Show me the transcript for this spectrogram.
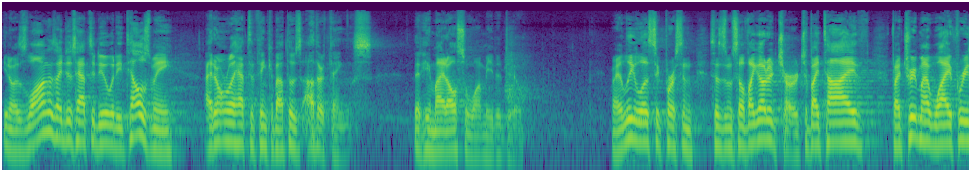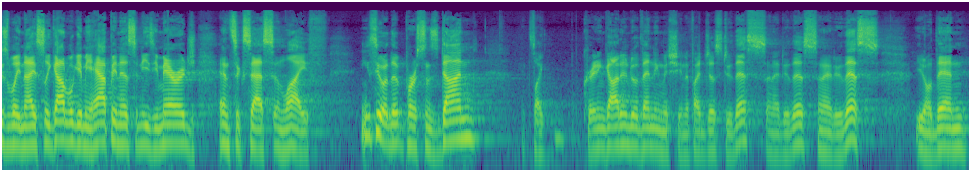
you know, as long as I just have to do what he tells me, I don't really have to think about those other things that he might also want me to do. Right? A legalistic person says to himself, I go to church, if I tithe, if I treat my wife reasonably nicely, God will give me happiness and easy marriage and success in life. You can see what the person's done. It's like creating God into a vending machine. If I just do this and I do this and I do this, you know, then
